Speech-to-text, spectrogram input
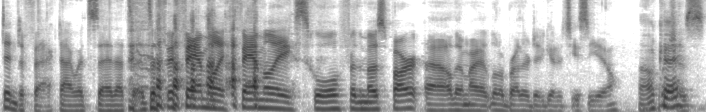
didn't affect. I would say that's a, it's a family family school for the most part. Uh, although my little brother did go to TCU, Okay. which is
